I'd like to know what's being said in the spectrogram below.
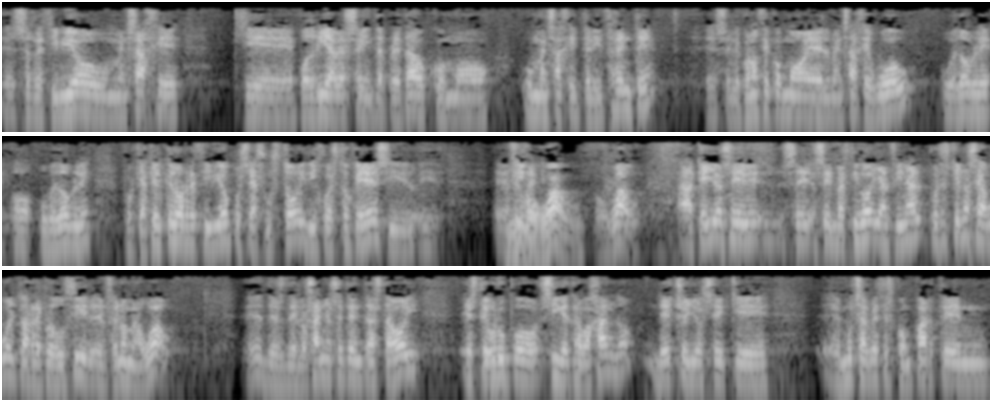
eh, se recibió un mensaje que podría haberse interpretado como un mensaje inteligente. Eh, se le conoce como el mensaje WOW, W-O-W, porque aquel que lo recibió pues se asustó y dijo esto qué es y, y en fin, o wow. Aquello se, se- se investigó y al final, pues es que no se ha vuelto a reproducir el fenómeno wow. Eh, Desde los años 70 hasta hoy, este grupo sigue trabajando. De hecho, yo sé que eh, muchas veces comparten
